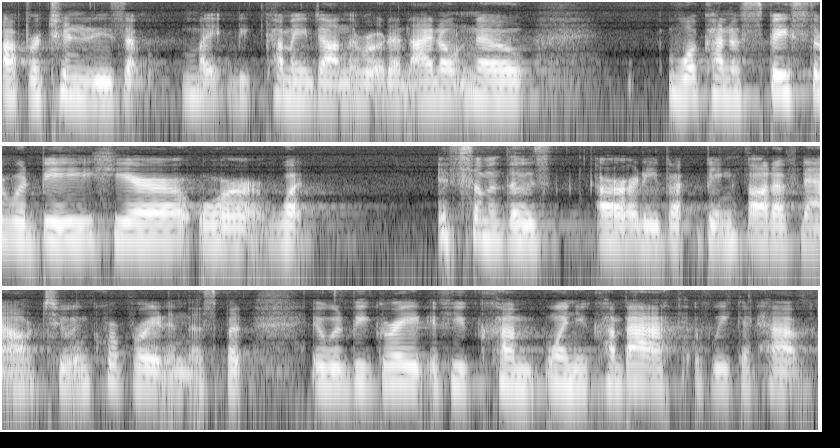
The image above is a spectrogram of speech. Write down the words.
opportunities that might be coming down the road. And I don't know what kind of space there would be here or what if some of those are already being thought of now to incorporate in this. But it would be great if you come when you come back if we could have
